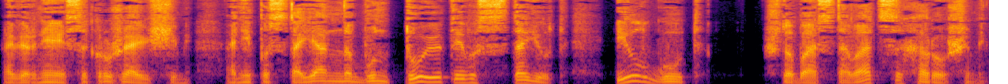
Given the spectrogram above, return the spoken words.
а вернее с окружающими. Они постоянно бунтуют и восстают, и лгут, чтобы оставаться хорошими.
